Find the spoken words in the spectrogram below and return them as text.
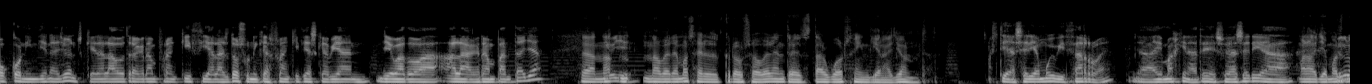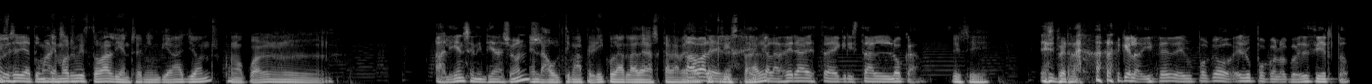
o con Indiana Jones, que era la otra gran franquicia, las dos únicas franquicias que habían llevado a, a la gran pantalla. O sea, no, Y oye- no veremos el crossover entre Star Wars e Indiana Jones. Hostia, sería muy bizarro, ¿eh? Ya imagínate, eso ya sería... Bueno, ya hemos, Yo creo que visto, sería too much. hemos visto Aliens en Indiana Jones, con lo cual Aliens en Indiana Jones. en la última película, la de las calaveras ah, vale, de la cristal. calavera esta de cristal loca. Sí, sí. Es verdad, ahora que lo dices, es un poco, es un poco loco, es cierto.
